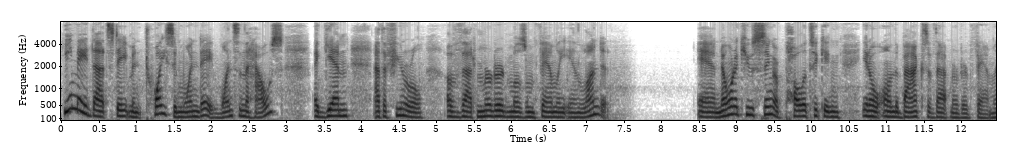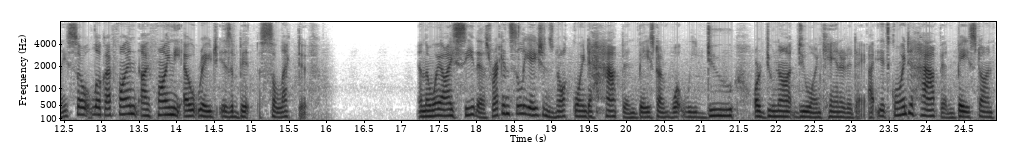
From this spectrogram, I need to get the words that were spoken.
He made that statement twice in one day, once in the House, again at the funeral of that murdered Muslim family in London. And no one accused Singh of politicking, you know, on the backs of that murdered family. So look, I find I find the outrage is a bit selective. And the way I see this, reconciliation is not going to happen based on what we do or do not do on Canada Day. It's going to happen based on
